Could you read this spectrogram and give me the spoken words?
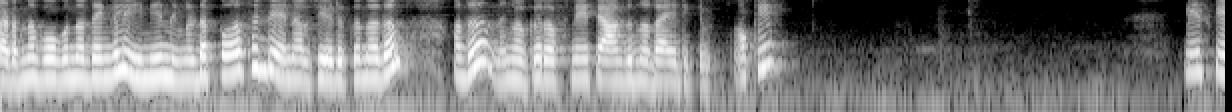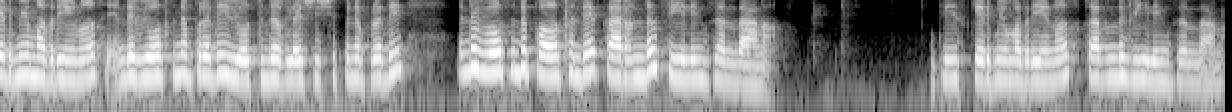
കടന്നു പോകുന്നതെങ്കിൽ ഇനി നിങ്ങളുടെ പേഴ്സന്റെ എനർജി എടുക്കുന്നതും അത് നിങ്ങൾക്ക് റെസനേറ്റ് ആകുന്നതായിരിക്കും. Okay? Please guide me mother universe. എന്റെ വ്യൂസിനെ പ്രതി വ്യൂസിന്റെ റിലേഷൻഷിപ്പിനെ പ്രതി എന്റെ വ്യൂസിന്റെ പേഴ്സന്റെ കറണ്ട് ഫീലിങ്സ് എന്താണ്? Please guide me mother universe current feelings എന്താണ്?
